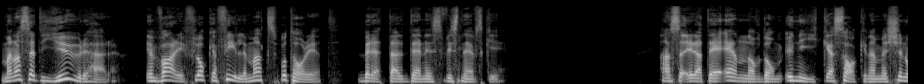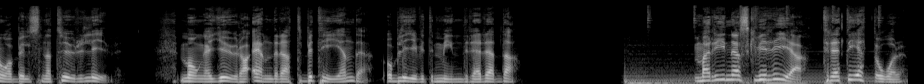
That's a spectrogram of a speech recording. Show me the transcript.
Man har sett djur här. En vargflock har filmats på torget berättar Dennis Wisniewski. Han säger att det är en av de unika sakerna med Tjernobyls naturliv. Många djur har ändrat beteende och blivit mindre rädda. Marina Skviria, 31 år,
